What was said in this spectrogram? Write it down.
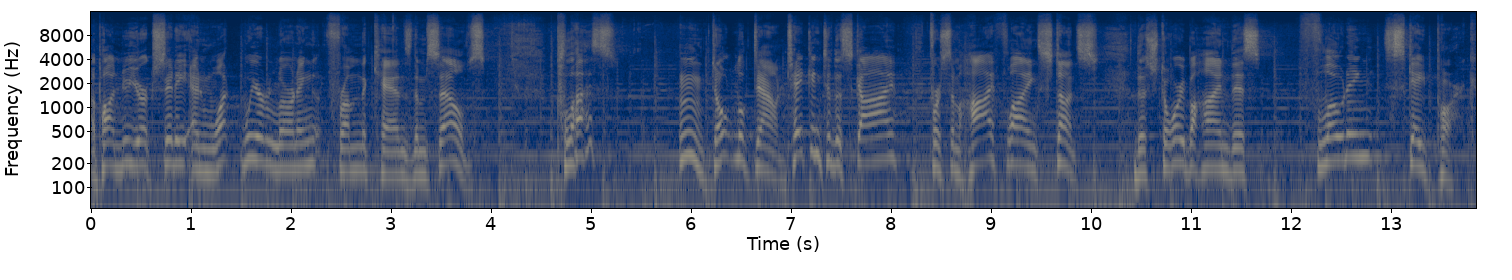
upon New York City and what we're learning from the cans themselves. Plus, mm, don't look down. Taking to the sky for some high flying stunts. The story behind this floating skate park.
